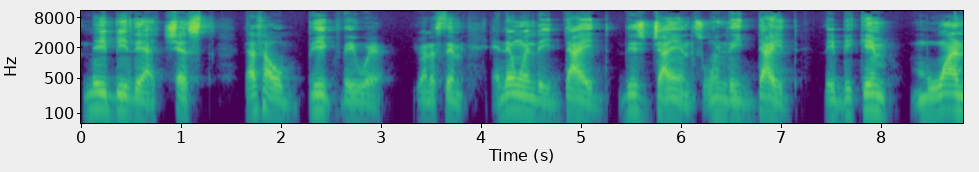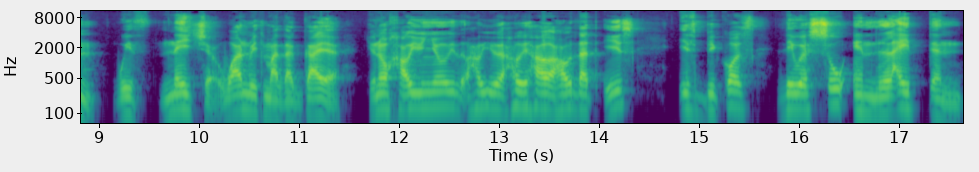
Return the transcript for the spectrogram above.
maybe their chest. That's how big they were. You understand me? And then when they died, these giants, when they died, they became one with nature, one with Mother Gaia. You know how you know how you how how, how that is? Is because they were so enlightened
